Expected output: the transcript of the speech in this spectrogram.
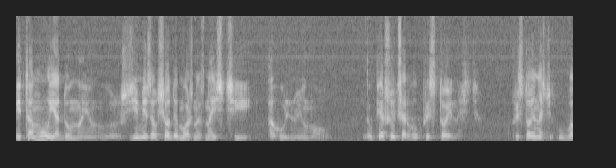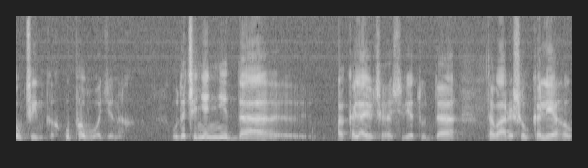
І таму, я думаю, з імі заўсёды можна знайсці агульную мову. У першую чаргу прыстойнасць. Прыстойнасць у ваўчынках, у паводзінах, у дачыненні да акаляючага свету да таварышаў калегаў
